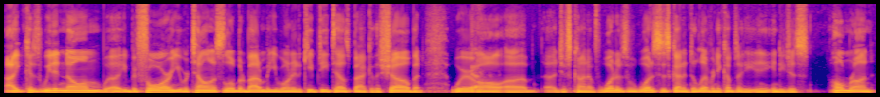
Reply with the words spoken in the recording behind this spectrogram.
I because we didn't know him uh, before. You were telling us a little bit about him, but you wanted to keep details back of the show. But we're Yeah. all uh, uh, just kind of what is what is this guy to deliver? And he comes in he- and he just home run,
